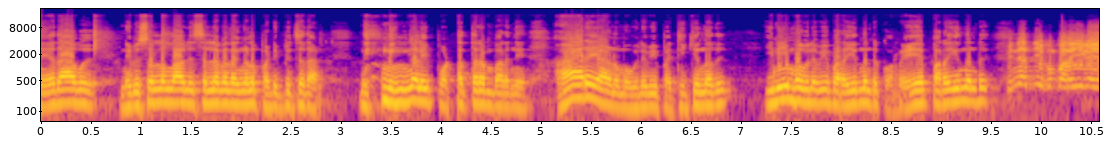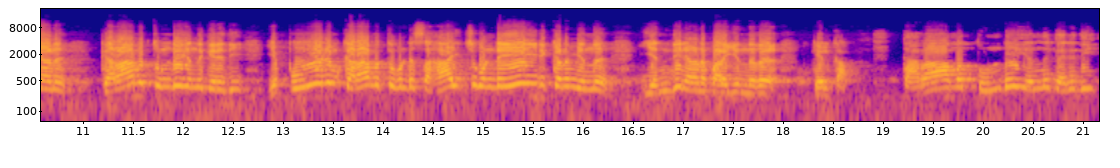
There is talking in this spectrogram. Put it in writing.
നേതാവ് നബി സല്ലാ അലൈഹി വസല്ലമ തങ്ങൾ പഠിപ്പിച്ചതാണ്. നിങ്ങൾ ഈ പൊട്ടത്തരം പറഞ്ഞ് ആരെയാണ് മൗലവി പറ്റിക്കുന്നത്? ഇനിയും മൗലവി പറയുന്നുണ്ട് കുറേ പറയുന്നുണ്ട്. പിന്നെ അദ്ദേഹം കറാമത്തുണ്ട് എന്ന് കരുതി എപ്പോഴും കറാമത്ത് കൊണ്ട് സഹായിച്ചുകൊണ്ടേയിരിക്കണം എന്ന് എന്തിനാണ് പറയുന്നത്? കേൾക്കാം. കറാമത്തുണ്ട് എന്ന് കരുതി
